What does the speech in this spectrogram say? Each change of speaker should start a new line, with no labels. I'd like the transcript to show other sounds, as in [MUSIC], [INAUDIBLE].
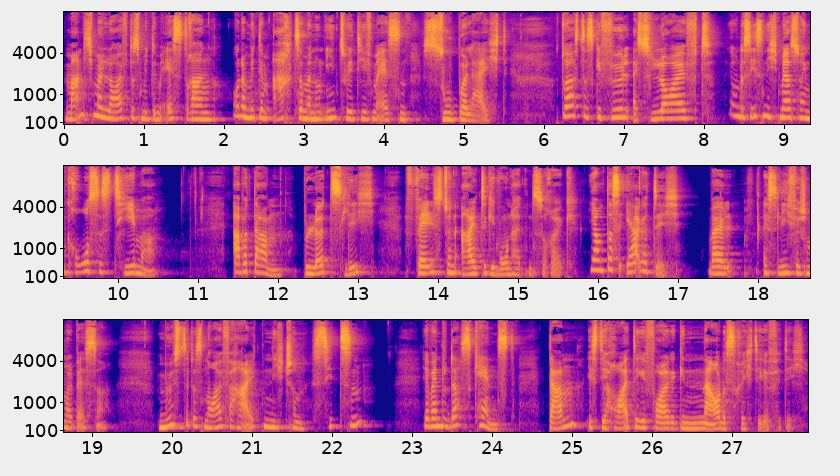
Manchmal läuft das mit dem Essdrang oder mit dem achtsamen und intuitiven Essen super leicht. Du hast das Gefühl, es läuft und es ist nicht mehr so ein großes Thema. Aber dann, plötzlich, fällst du in alte Gewohnheiten zurück. Ja, und das ärgert dich, weil es lief ja schon mal besser. Müsste das neue Verhalten nicht schon sitzen? Ja, wenn du das kennst, dann ist die heutige Folge genau das Richtige für dich.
